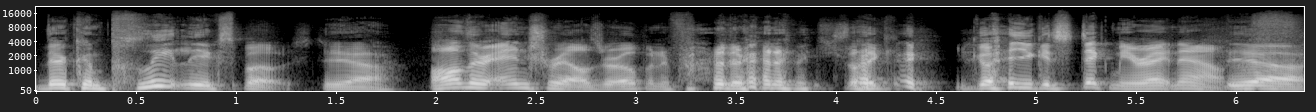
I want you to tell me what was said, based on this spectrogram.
they're completely exposed. yeah, All their entrails are open in front of their enemies. like, you go ahead, you can stick me right now. yeah,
